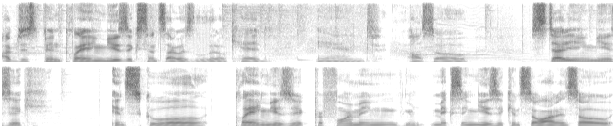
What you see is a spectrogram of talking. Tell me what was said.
I've just been playing music since I was a little kid and also studying music in school, playing music, performing, mixing music, and so on. And so,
